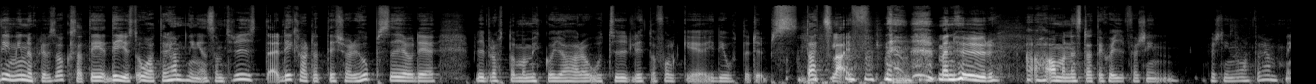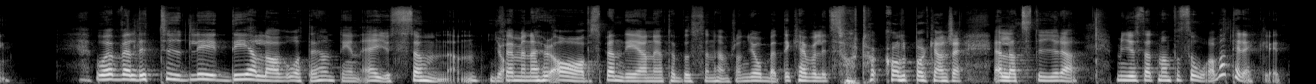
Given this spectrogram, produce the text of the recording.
det är min upplevelse också, att det, det är just återhämtningen som tryter. Det är klart att det kör ihop sig och det blir bråttom och mycket att göra och otydligt och folk är idioter, typ. That's life. Men hur har man en strategi för sin, för sin återhämtning? Och en väldigt tydlig del av återhämtningen är ju sömnen. Ja. För jag menar hur avspänd är jag när jag tar bussen hem från jobbet? Det kan vara lite svårt att ha koll på kanske, eller att styra. Men just att man får sova tillräckligt.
